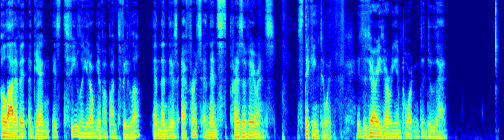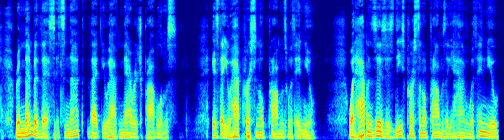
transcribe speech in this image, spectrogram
A lot of it, again, is tefillah. You don't give up on tefillah. And then there's efforts, and then perseverance, sticking to it. It's very, very important to do that. Remember this it's not that you have marriage problems, it's that you have personal problems within you. What happens is, is these personal problems that you have within you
